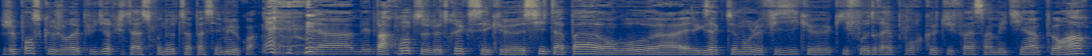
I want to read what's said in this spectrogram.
je pense que j'aurais pu dire que j'étais astronaute, ça passait mieux, quoi. mais, euh, mais par contre, le truc, c'est que si t'as pas, en gros, exactement le physique qu'il faudrait pour que tu fasses un métier un peu rare,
